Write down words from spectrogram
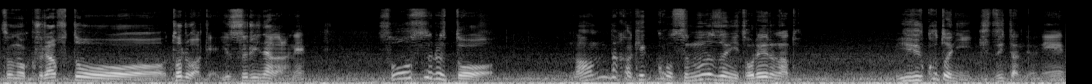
そのクラフトを取るわけ。揺すりながらね。そうすると、なんだか結構スムーズに取れるな、ということに気づいたんだよね。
